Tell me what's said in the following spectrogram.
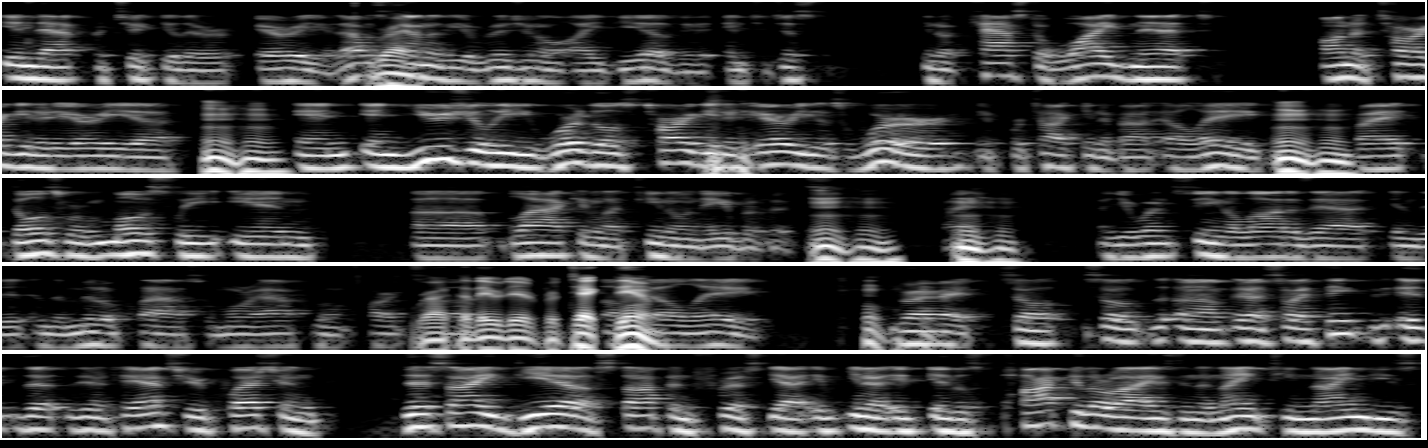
in that particular area. That was right. kind of the original idea of it, and to just you know cast a wide net on a targeted area mm-hmm. and and usually where those targeted areas were if we're talking about la mm-hmm. right those were mostly in uh, black and latino neighborhoods mm-hmm. right mm-hmm. You weren't seeing a lot of that in the in the middle class or more affluent parts right because they were there to protect them la right so so um, yeah, so i think it, the, the, to answer your question this idea of stop and frisk yeah it, you know it, it was popularized in the 1990s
